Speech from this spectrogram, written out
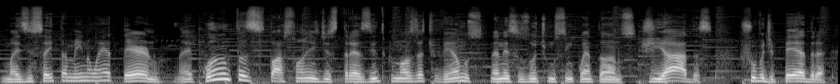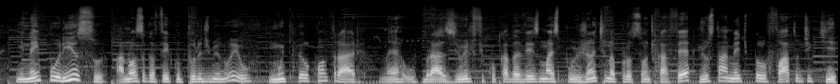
mas isso aí também não é eterno. Né? Quantas situações de estresse hídrico nós já tivemos né, nesses últimos 50 anos? Geadas, chuva de pedra, e nem por isso a nossa cafeicultura diminuiu, muito pelo contrário. Né? O Brasil ele ficou cada vez mais pujante na produção de café, justamente pelo fato de que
